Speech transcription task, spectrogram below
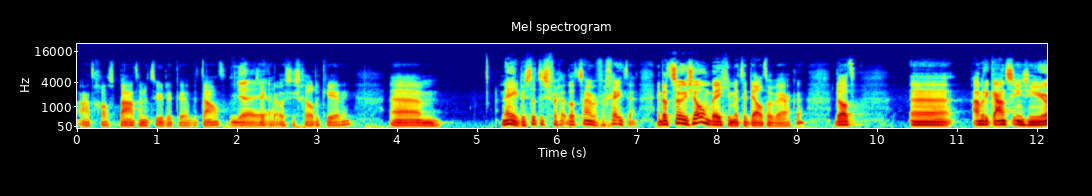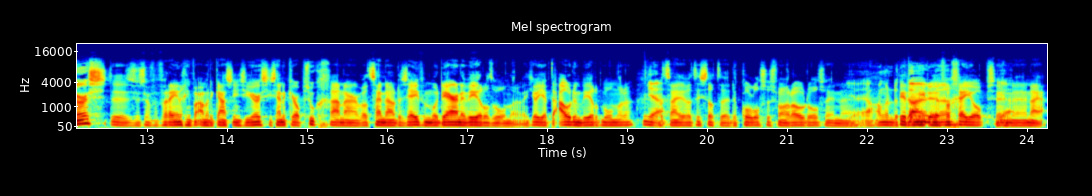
aardgasbaten natuurlijk betaald. Ja, ja, Zeker de Oosterscheldekering. Ehm nee, dus dat, is dat zijn we vergeten. En dat sowieso een beetje met de Delta werken. Dat eh, Amerikaanse ingenieurs, de dus een soort van vereniging van Amerikaanse ingenieurs, die zijn een keer op zoek gegaan naar wat zijn nou de zeven moderne wereldwonderen. Weet je, wel? je hebt de oude wereldwonderen. Ja. Wat, zijn, wat is dat? eh, De Colossus van Rhodos en Ja, ja, hangende piramide van Cheops. En Ja. nou ja,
